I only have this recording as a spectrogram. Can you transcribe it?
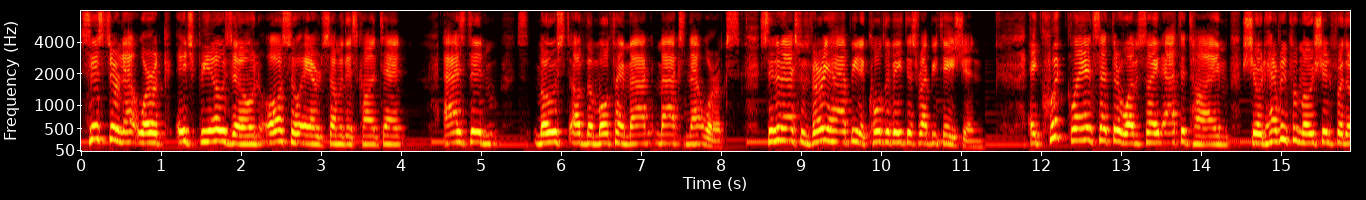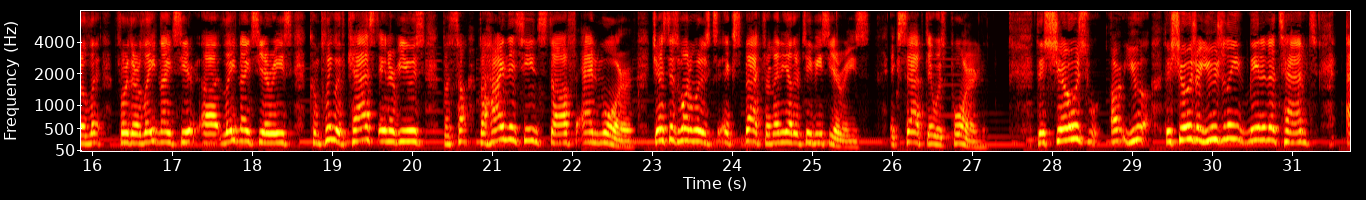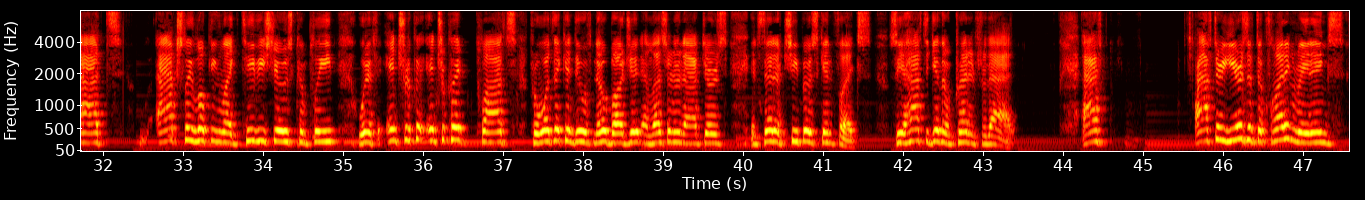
Sister network HBO Zone also aired some of this content, as did most of the multi-max networks. Cinemax was very happy to cultivate this reputation. A quick glance at their website at the time showed heavy promotion for their for their late night ser- uh, late night series, complete with cast interviews, behind the scenes stuff, and more. Just as one would ex- expect from any other TV series, except it was porn. The shows are you the shows are usually made an attempt at actually looking like TV shows complete with intricate, intricate plots for what they can do with no budget and lesser known actors instead of cheapo skin flicks. So you have to give them credit for that. After, after years of declining ratings,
